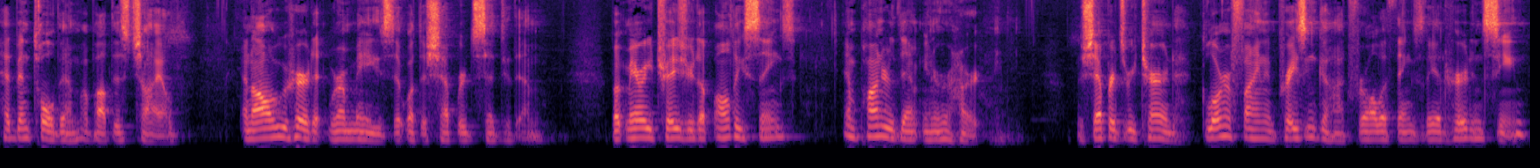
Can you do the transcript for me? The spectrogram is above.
had been told them about this child. And all who heard it were amazed at what the shepherds said to them. But Mary treasured up all these things and pondered them in her heart. The shepherds returned, glorifying and praising God for all the things they had heard and seen,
